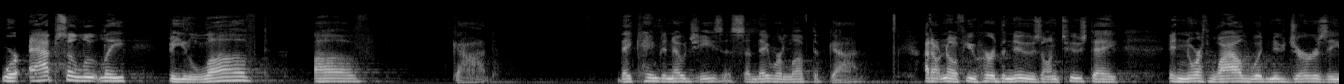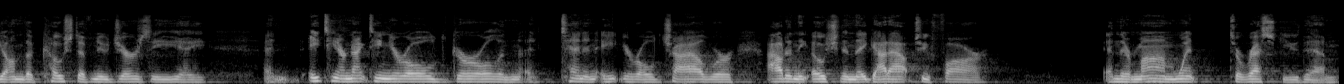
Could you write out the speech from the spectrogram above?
were absolutely beloved of God. They came to know Jesus and they were loved of God. I don't know if you heard the news on Tuesday in North Wildwood, New Jersey, on the coast of New Jersey, a, an 18 or 19 year old girl and a 10 and 8 year old child were out in the ocean and they got out too far. And their mom went to rescue them.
